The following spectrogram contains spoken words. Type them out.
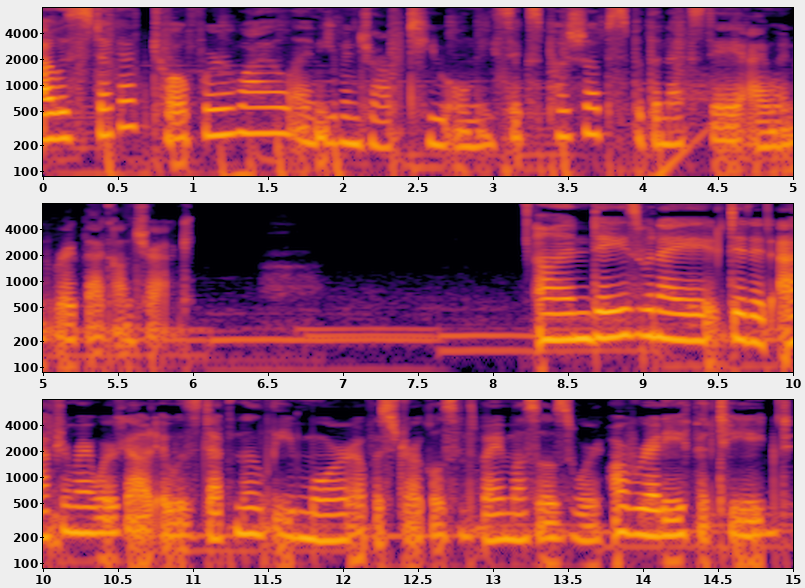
I was stuck at 12 for a while and even dropped to only 6 push ups, but the next day I went right back on track. On days when I did it after my workout, it was definitely more of a struggle since my muscles were already fatigued.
